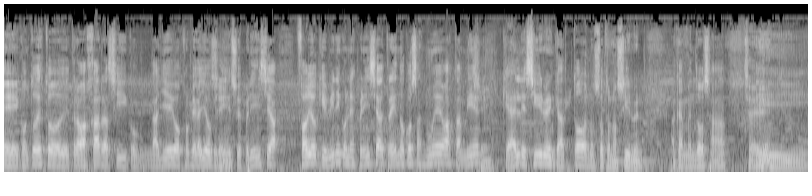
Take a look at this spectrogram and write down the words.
eh, con todo esto de trabajar así con gallegos, Jorge Gallego que tiene su experiencia, Fabio que viene con la experiencia trayendo cosas nuevas también, que a él le sirven, que a todos nosotros nos sirven, acá en Mendoza. ¿eh?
